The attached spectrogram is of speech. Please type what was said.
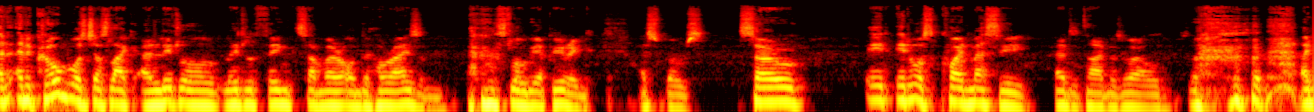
and and Chrome was just like a little little thing somewhere on the horizon, slowly appearing, I suppose. So it, it was quite messy at the time as well. So I,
